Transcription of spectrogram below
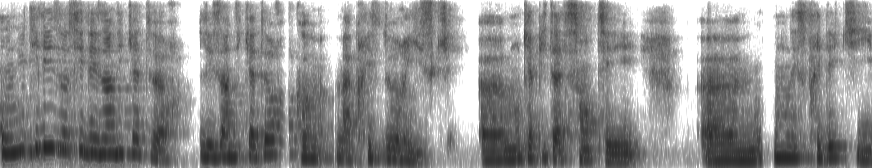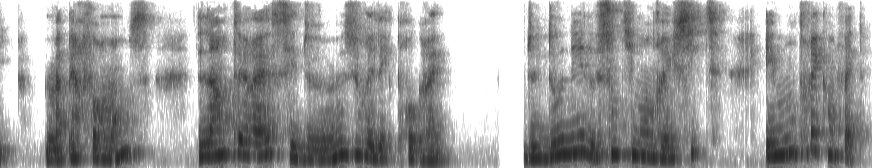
On utilise aussi des indicateurs. Les indicateurs comme ma prise de risque, euh, mon capital santé, euh, mon esprit d'équipe, ma performance. L'intérêt, c'est de mesurer les progrès, de donner le sentiment de réussite et montrer qu'en fait,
